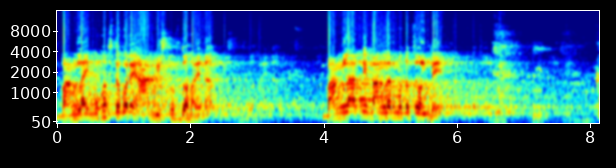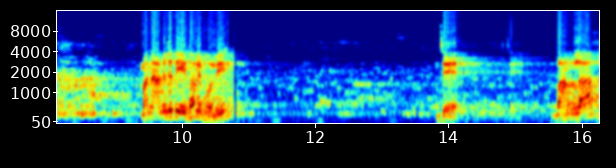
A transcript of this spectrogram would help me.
বাংলায় মুখস্থ করে আরবি শুদ্ধ হয় না। বাংলা আপনি বাংলার মতো চলবে। মানে আমি যদি এইভাবে বলি যে বাংলা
